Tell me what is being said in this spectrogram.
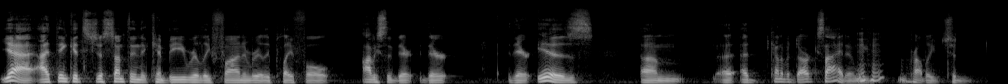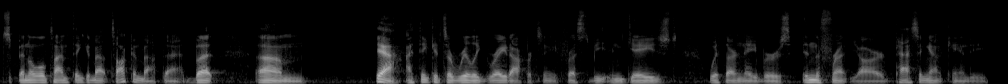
yeah, I think it's just something that can be really fun and really playful. Obviously, there there there is um, a, a kind of a dark side, and we, we probably should spend a little time thinking about talking about that. But um, yeah, I think it's a really great opportunity for us to be engaged with our neighbors in the front yard, passing out candy,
